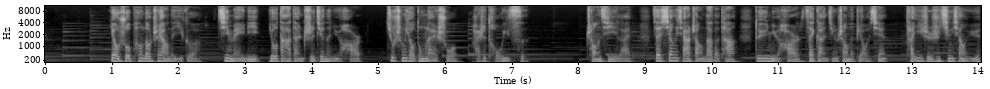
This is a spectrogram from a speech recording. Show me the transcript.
要说碰到这样的一个既美丽又大胆直接的女孩，就程晓东来说还是头一次。长期以来，在乡下长大的他，对于女孩在感情上的表现，他一直是倾向于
